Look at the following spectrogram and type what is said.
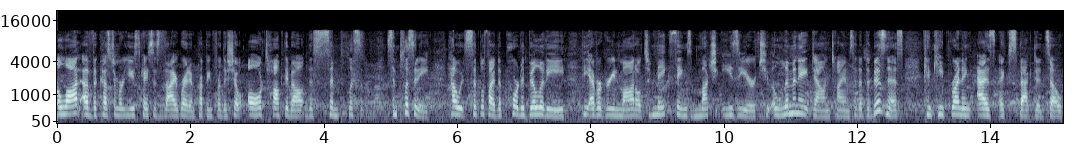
a lot of the customer use cases that I read in prepping for the show all talked about the simplicity, simplicity, how it simplified the portability, the evergreen model to make things much easier to eliminate downtime so that the business can keep running as expected. So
